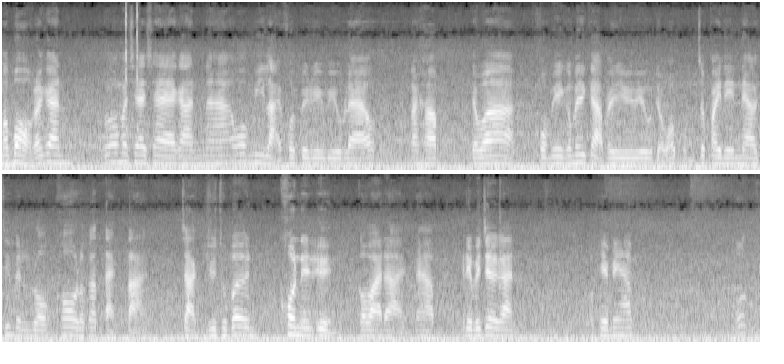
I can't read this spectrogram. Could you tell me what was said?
มาบอกแล้วกัน ก็มาแชร์แชร์กันนะฮะว่ามีหลายคนไปรีวิวแล้วนะครับ แต่ว่าผมเองก็ไม่ได้กลับไปรีวิว แต่ว่าผมจะไปในแนวที่เป็นโลคอลแล้วก็แตกต่างจากยูทูบเบอร์คนอื่นๆ ก็ว่าได้นะครับ เดี๋ยวไปเจอกัน โอเคไหมครับ โอเค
